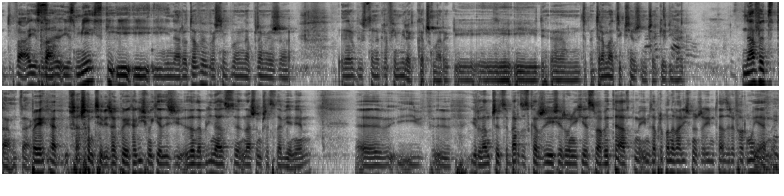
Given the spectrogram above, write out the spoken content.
dwa. Jest, Dwa. jest miejski i, i, i narodowy. Właśnie byłem na premierze. E, Robił scenografię Mirek Kaczmarek i, i, i d- dramaty księżniczek Jelinek. Nawet tam, tak. Poje- ja, przepraszam cię, wiesz, jak pojechaliśmy kiedyś do Dublina z naszym przedstawieniem yy, i Irlandczycy bardzo skarżyli się, że u nich jest słaby teatr. My im zaproponowaliśmy, że im teatr zreformujemy.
